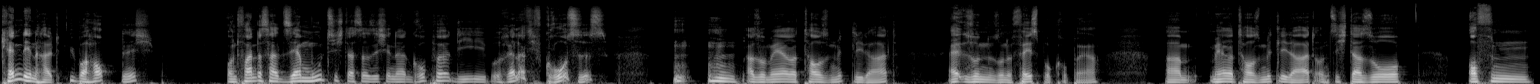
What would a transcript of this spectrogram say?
kenne den halt überhaupt nicht und fand es halt sehr mutig, dass er sich in der Gruppe, die relativ groß ist, also mehrere tausend Mitglieder hat, äh, so, eine, so eine Facebook-Gruppe, ja, ähm, mehrere tausend Mitglieder hat und sich da so offen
